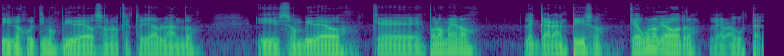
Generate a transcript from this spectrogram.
y los últimos videos son los que estoy hablando y son videos que por lo menos les garantizo que uno que otro les va a gustar.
